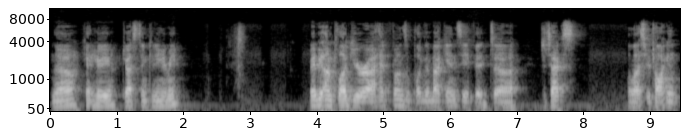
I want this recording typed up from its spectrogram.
No, can't hear you. Justin, can you hear me? Maybe unplug your uh, headphones and plug them back in. See if it uh, detects. Unless you're talking.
